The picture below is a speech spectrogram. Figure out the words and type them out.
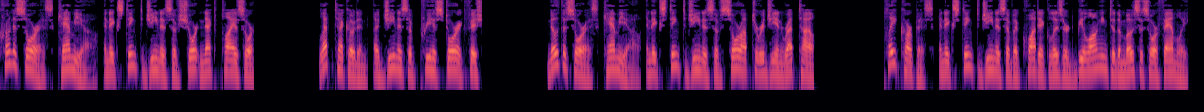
Kronosaurus cameo, an extinct genus of short-necked pliosaur. Leptecodon, a genus of prehistoric fish. Nothosaurus cameo, an extinct genus of sauropterygian reptile. Platecarpus, an extinct genus of aquatic lizard belonging to the Mosasaur family.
